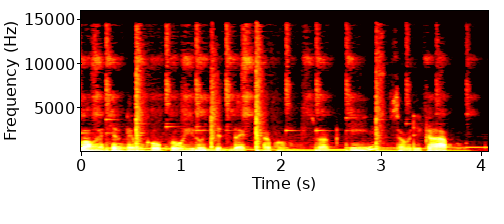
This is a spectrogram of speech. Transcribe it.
กล้อง Action Cam GoPro Hero 7 Black นะครับผมสำหรับนี้สวัสดีครับ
